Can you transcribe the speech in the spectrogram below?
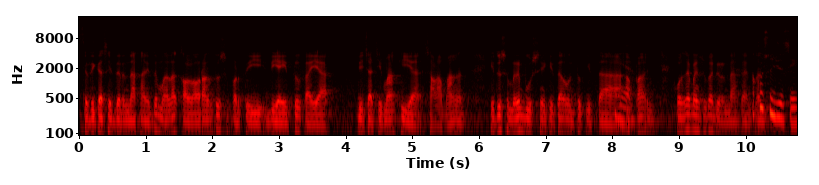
ketika saya direndahkan itu malah kalau orang tuh seperti dia itu kayak dicaci maki ya salah banget itu sebenarnya busnya kita untuk kita Iya. apa kalau saya paling suka direndahkan Aku setuju sih.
